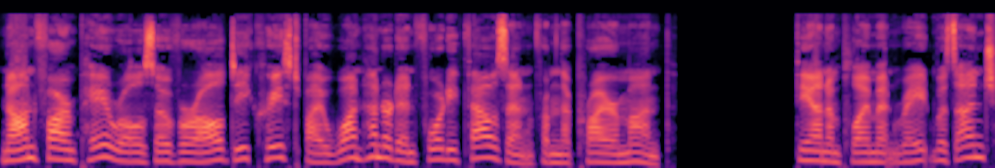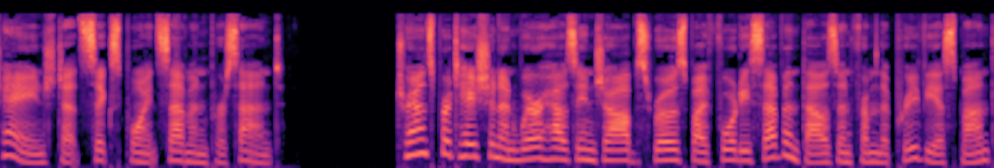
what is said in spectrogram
non farm payrolls overall decreased by 140,000 from the prior month. The unemployment rate was unchanged at 6.7 percent. Transportation and warehousing jobs rose by 47,000 from the previous month,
